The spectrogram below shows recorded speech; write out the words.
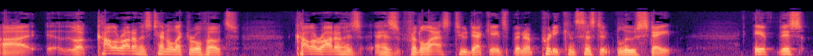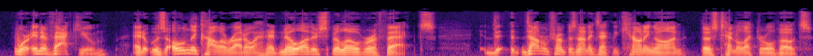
Uh, look, Colorado has 10 electoral votes. Colorado has, has, for the last two decades, been a pretty consistent blue state. If this were in a vacuum and it was only Colorado and had no other spillover effects, Donald Trump is not exactly counting on those 10 electoral votes.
